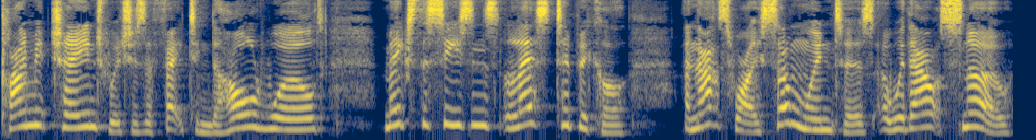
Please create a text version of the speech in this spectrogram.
Climate change, which is affecting the whole world, makes the seasons less typical, and that's why some winters are without snow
